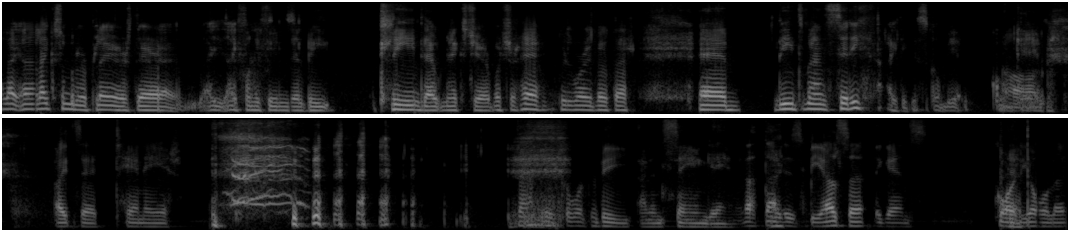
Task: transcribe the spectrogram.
I like, I like some of their players there. I, I funny feeling they'll be cleaned out next year. But sure, hey, we'll worry about that. Um, Leeds Man City. I think this is going to be a good Oh, game. I'd say 10 8. That is going to be an insane game. That That is Bielsa against Guardiola.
